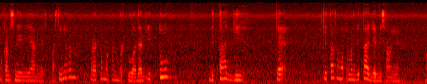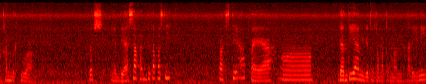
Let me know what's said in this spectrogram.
makan sendirian gitu. Pastinya kan mereka makan berdua. Dan itu ditagih. Kayak kita sama teman kita aja misalnya makan berdua. Terus ya biasa kan kita pasti pasti apa ya uh, gantian gitu sama teman. Hari ini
